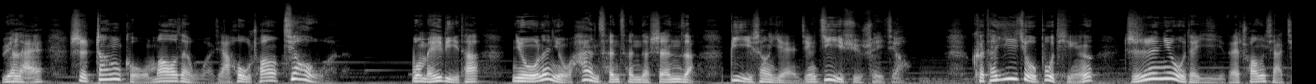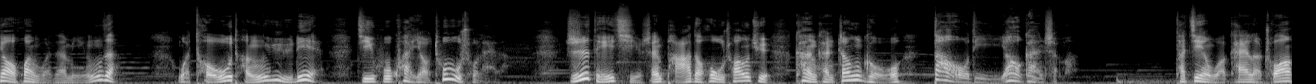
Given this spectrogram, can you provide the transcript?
原来是张狗猫在我家后窗叫我呢，我没理他，扭了扭汗涔涔的身子，闭上眼睛继续睡觉。可他依旧不停，执拗地倚在窗下叫唤我的名字。我头疼欲裂，几乎快要吐出来了，只得起身爬到后窗去看看张狗到底要干什么。他见我开了窗，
